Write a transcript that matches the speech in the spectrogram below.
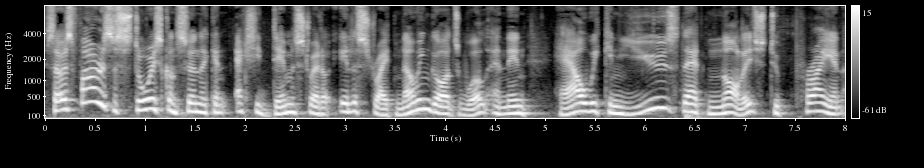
So as far as the story is concerned, they can actually demonstrate or illustrate knowing God's will, and then how we can use that knowledge to pray and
